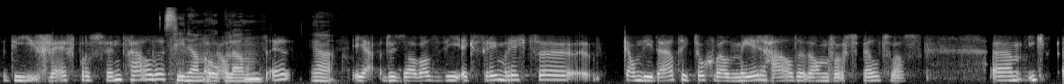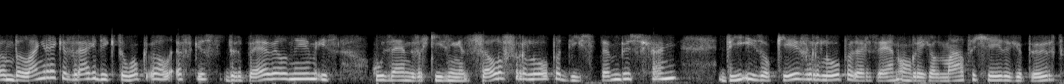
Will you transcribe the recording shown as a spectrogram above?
die 5% haalde. Sinan Oglan. Ja. ja, dus dat was die extreemrechtse kandidaat die toch wel meer haalde dan voorspeld was. Ik, een belangrijke vraag die ik toch ook wel even erbij wil nemen is hoe zijn de verkiezingen zelf verlopen? Die stembusgang, die is oké verlopen. Er zijn onregelmatigheden gebeurd.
